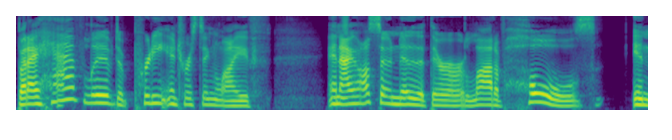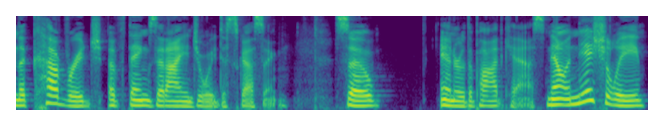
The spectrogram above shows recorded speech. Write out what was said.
But I have lived a pretty interesting life. And I also know that there are a lot of holes in the coverage of things that I enjoy discussing. So enter the podcast. Now, initially,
